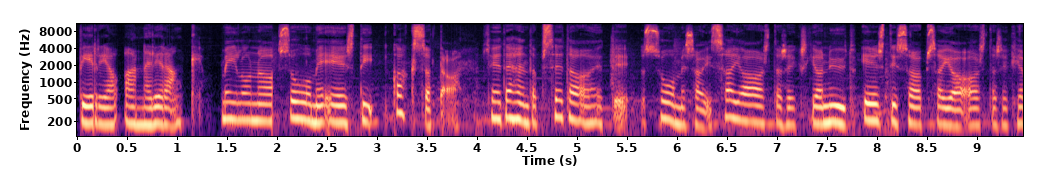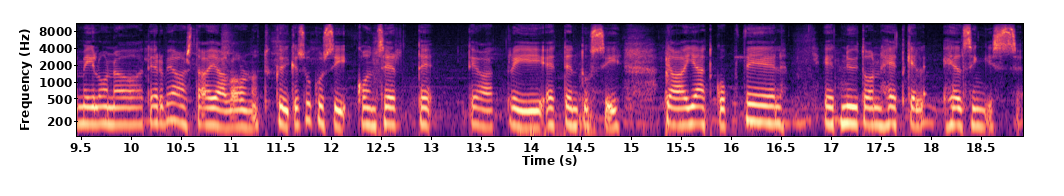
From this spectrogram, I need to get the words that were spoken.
Pirjo Anneli Rank. meillä on Soome Eesti 200 Se tähendab seda, et Suomi sai saja-aastaseks ja nüüd Eesti saab saja-aastaseks ja meil on terve aasta ajal olnud kõiksugusi konsertte, teatri, etendusi ja jatkub veel. Et nyt on hetkellä Helsingissä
